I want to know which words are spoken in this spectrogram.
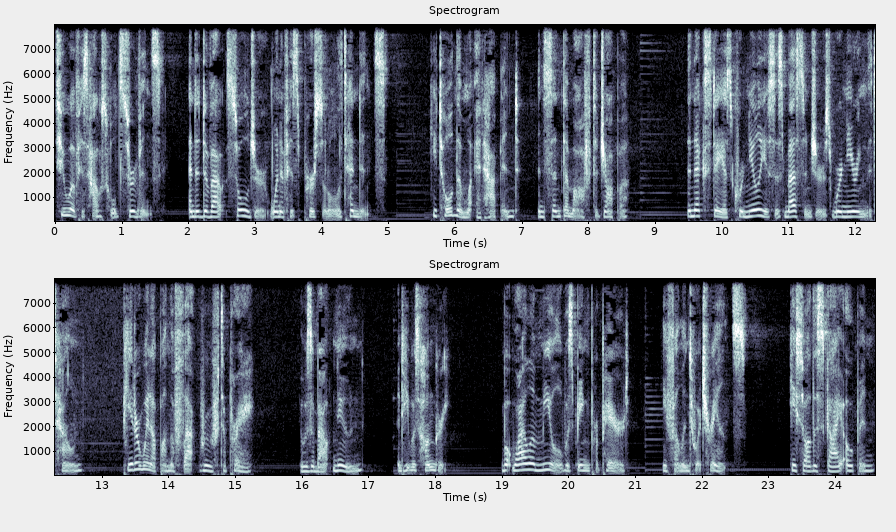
two of his household servants and a devout soldier, one of his personal attendants. He told them what had happened and sent them off to Joppa. The next day, as Cornelius's messengers were nearing the town, Peter went up on the flat roof to pray. It was about noon, and he was hungry. But while a meal was being prepared, he fell into a trance. he saw the sky open,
